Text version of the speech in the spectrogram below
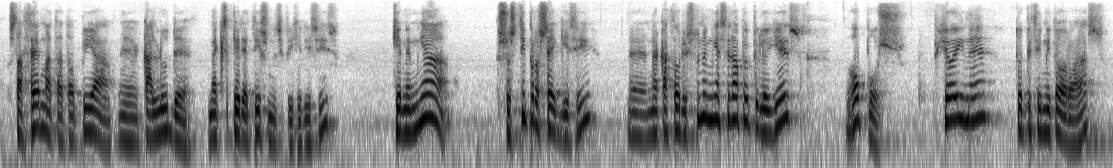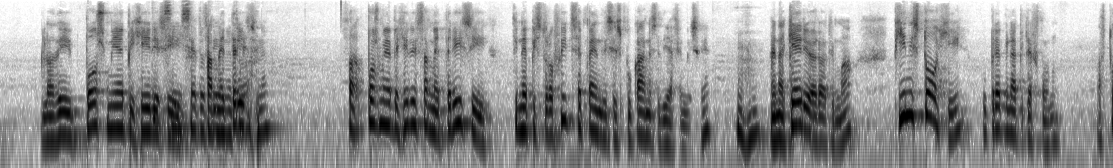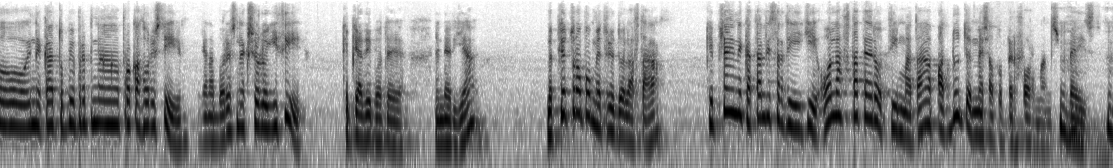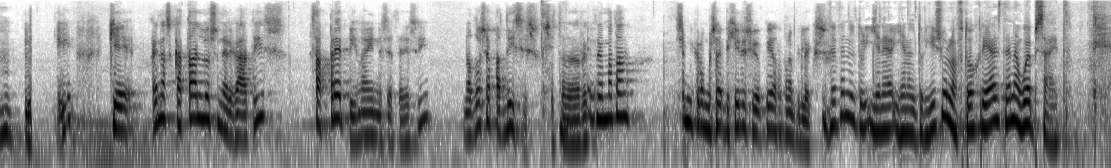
στα θέματα τα οποία ε, καλούνται να εξυπηρετήσουν τις επιχειρήσεις και με μια σωστή προσέγγιση να καθοριστούν μια σειρά από επιλογές όπως ποιο είναι το επιθυμητό ροάς, δηλαδή πώς μια επιχείρηση θα μετρήσει, ναι. θα, πώς μια επιχείρηση θα μετρήσει την επιστροφή της επένδυσης που κάνει στη διαφημιση Ένα κέριο ερώτημα. Ποιοι είναι οι στόχοι που πρέπει να επιτευχθούν; Αυτό είναι κάτι το οποίο πρέπει να προκαθοριστεί για να μπορέσει να αξιολογηθεί και οποιαδήποτε ενέργεια. Με ποιο τρόπο μετρούνται όλα αυτά; Και ποια είναι η κατάλληλη στρατηγική. Όλα αυτά τα ερωτήματα απαντούνται μέσα από το performance-based και ένας κατάλληλος συνεργάτης θα πρέπει να είναι σε θέση να δώσει απαντήσεις σε αυτά τα ερωτήματα σε μικρομεσαία επιχείρηση η οποία θα τον επιλέξει. Βέβαια, για να, για να λειτουργήσει όλο αυτό χρειάζεται ένα website.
